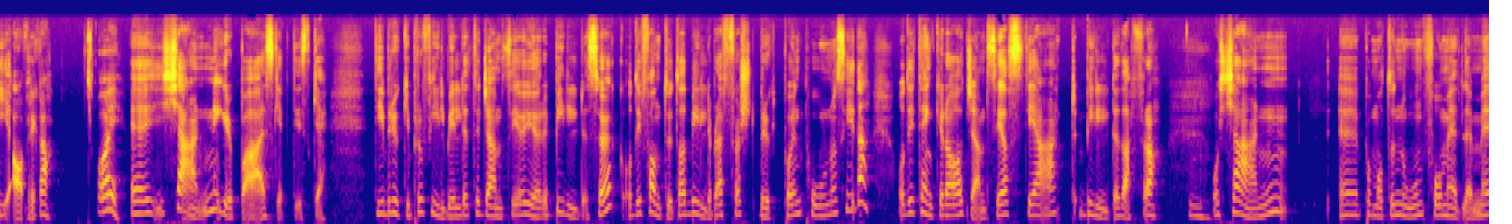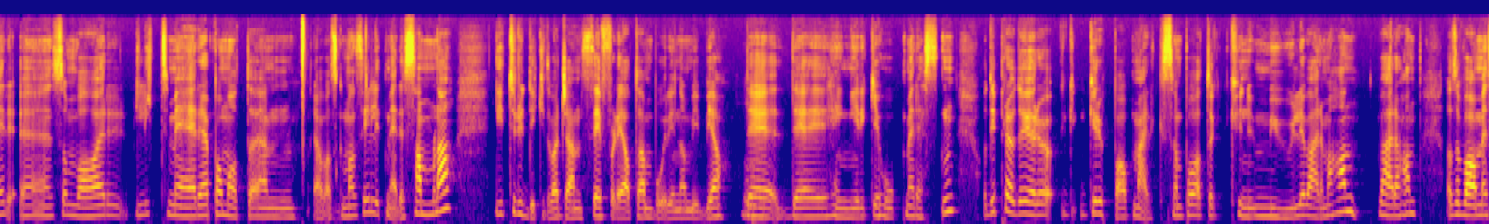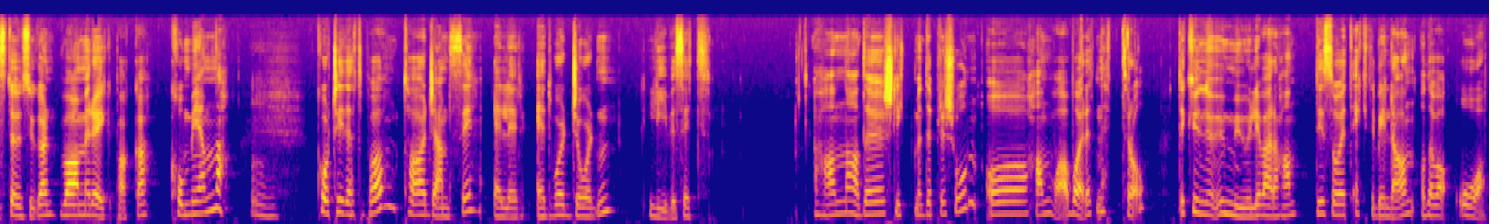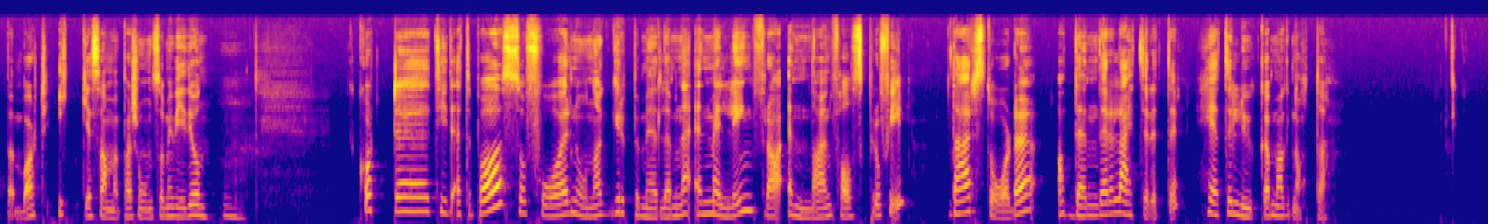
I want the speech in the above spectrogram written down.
i Afrika. Oi. Eh, Kjernen i gruppa er skeptiske. De bruker profilbildet til Jamsi og gjør et bildesøk, og de fant ut at bildet ble først brukt på en pornoside. Og de tenker da at Jamsi har stjålet bildet derfra. Og kjernen, på en måte noen få medlemmer eh, som var litt mer på en måte, mm, ja hva skal man si, litt mer samla, de trodde ikke det var Jamsey fordi at han bor i Namibia. Det, det henger ikke i hop med resten. Og de prøvde å gjøre gruppa oppmerksom på at det kunne umulig være med han. Være han. Altså hva med støvsugeren? Hva med røykpakka? Kom igjen, da. Kort tid etterpå tar Jamsey, eller Edward Jordan, livet sitt. Han hadde slitt med depresjon, og han var bare et nettroll. Det kunne jo umulig være han. De så et ekte bilde av han, og det var åpenbart ikke samme person som i videoen. Kort eh, tid etterpå så får noen av gruppemedlemmene en melding fra enda en falsk profil. Der står det at den dere leiter etter, heter Luca Magnotta.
